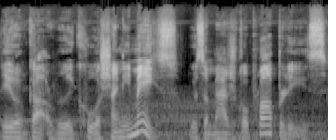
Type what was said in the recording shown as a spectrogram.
they would have got a really cool shiny mace with some magical properties.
